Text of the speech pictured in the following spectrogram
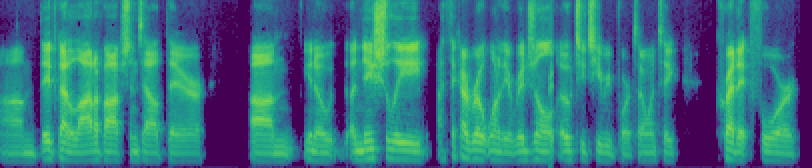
Um, they've got a lot of options out there. Um, you know, initially, I think I wrote one of the original OTT reports. I want to take credit for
